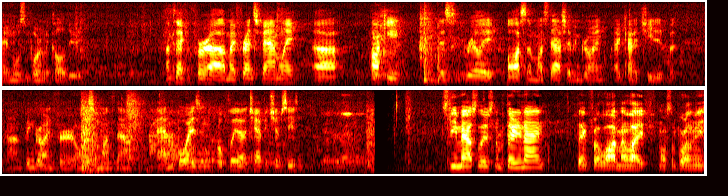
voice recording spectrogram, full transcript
and most importantly, Call of Duty. I'm thankful for uh, my friends, family, uh, hockey, this really awesome mustache I've been growing. I kind of cheated, but uh, been growing for almost a month now. And the boys, and hopefully a championship season. Steve Mastalerz, number 39. Thankful for a lot of my life. Most importantly,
